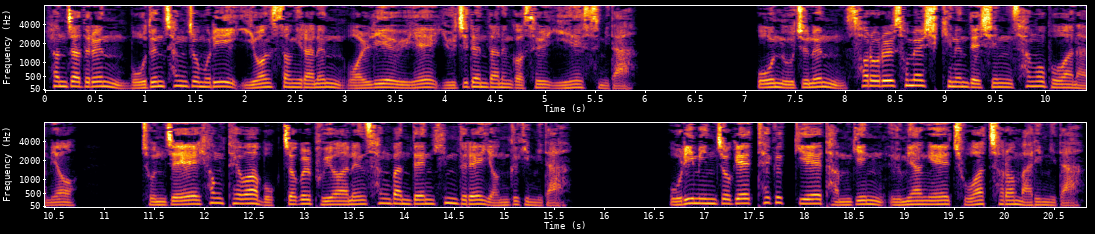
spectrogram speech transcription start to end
현자들은 모든 창조물이 이원성이라는 원리에 의해 유지된다는 것을 이해했습니다. 온 우주는 서로를 소멸시키는 대신 상호 보완하며 존재의 형태와 목적을 부여하는 상반된 힘들의 연극입니다. 우리 민족의 태극기에 담긴 음양의 조화처럼 말입니다.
